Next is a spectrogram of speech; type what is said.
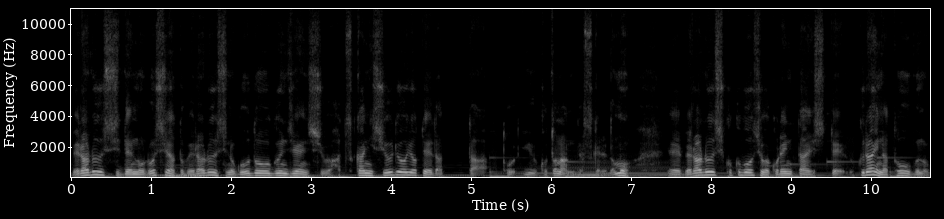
ベラルーシでのロシアとベラルーシの合同軍事演習は20日に終了予定だったということなんですけれども、ベラルーシ国防省はこれに対して、ウクライナ東部の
